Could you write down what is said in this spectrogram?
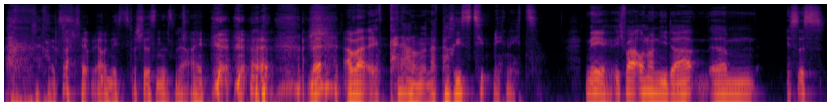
jetzt fällt mir auch nichts Beschissenes mehr ein. ne? Aber äh, keine Ahnung, nach Paris zieht mich nichts. Nee, ich war auch noch nie da. Ähm, es ist,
